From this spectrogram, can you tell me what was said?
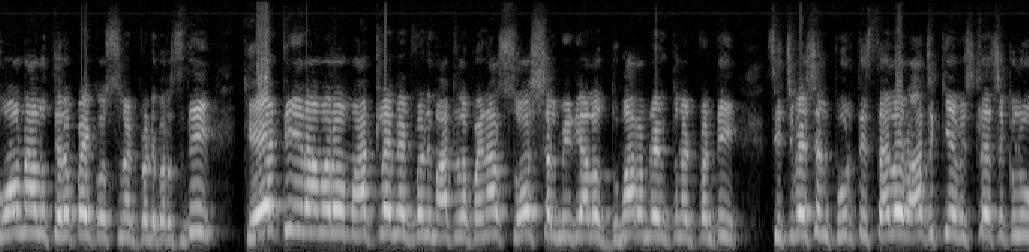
కోణాలు తెరపైకి వస్తున్నటువంటి పరిస్థితి. కేటీ రామారావు మాట్లాడినటువంటి మాటలపైన సోషల్ మీడియాలో దుమారం రేగుతున్నటువంటి సిచ్యువేషన్ పూర్తి స్థాయిలో రాజకీయ విశ్లేషకులు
